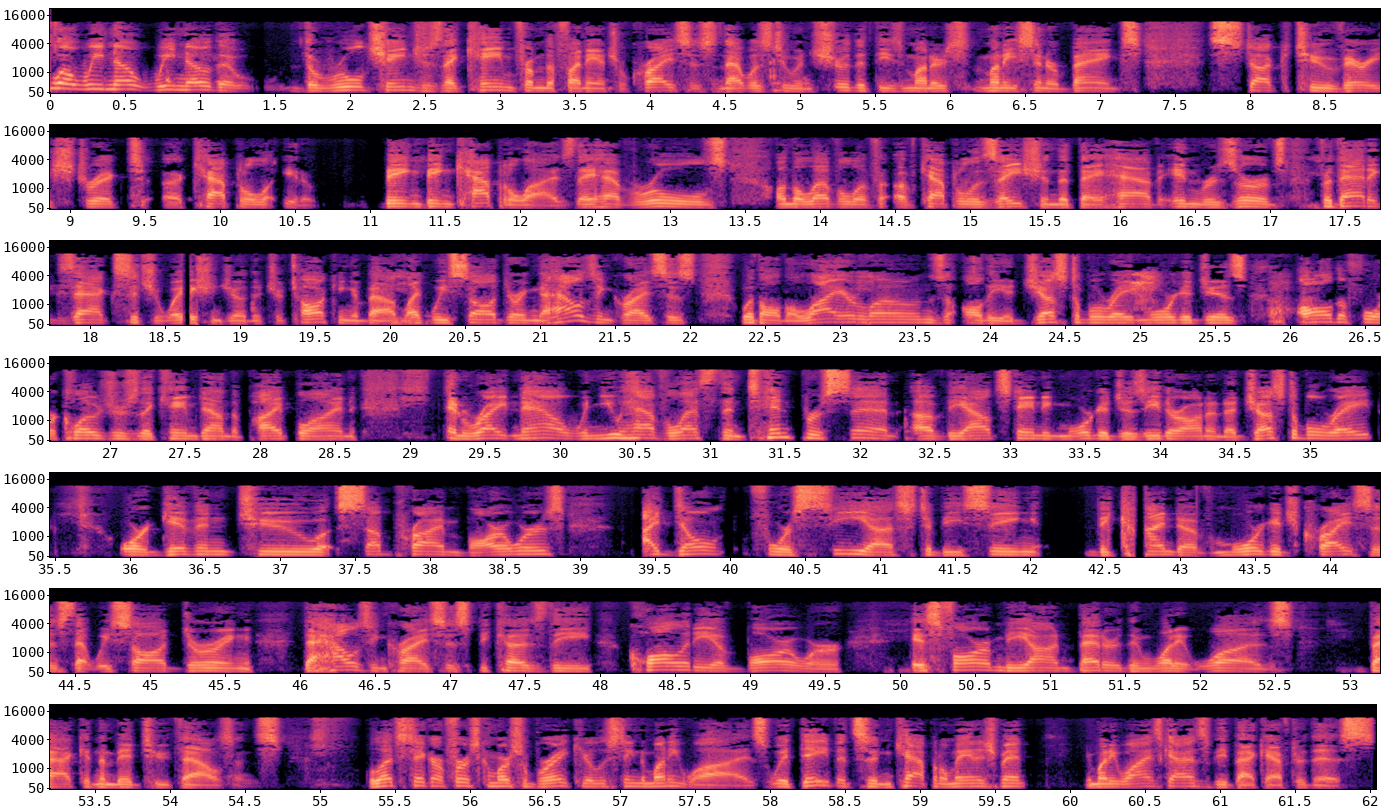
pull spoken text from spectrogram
well, we know we know that the rule changes that came from the financial crisis, and that was to ensure that these money, money center banks stuck to very strict uh, capital, you know, being being capitalized. They have rules on the level of, of capitalization that they have in reserves for that exact situation, Joe, that you're talking about. Like we saw during the housing crisis with all the liar loans, all the adjustable rate mortgages, all the foreclosures that came down the pipeline. And right now, when you have less than 10% of the outstanding mortgages either on an adjustable rate or given to subprime borrowers, I don't foresee us to be seeing the kind of mortgage crisis that we saw during the housing crisis because the quality of borrower is far and beyond better than what it was back in the mid 2000s. Well, let's take our first commercial break. You're listening to Money Wise with Davidson Capital Management. Your Money Wise guys will be back after this.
